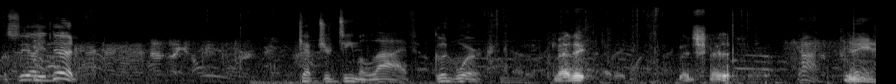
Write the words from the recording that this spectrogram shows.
Let's see how you did. Kept your team alive. Good work. Medic. Good shit. God damn.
